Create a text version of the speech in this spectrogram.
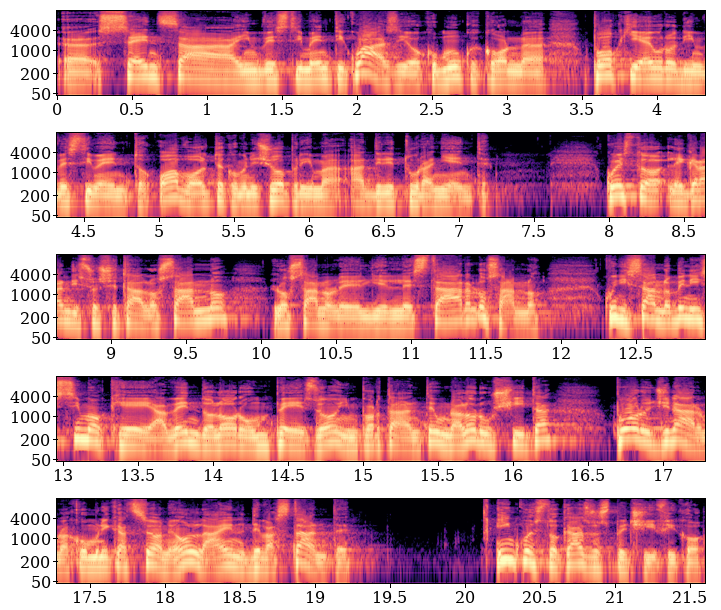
eh, senza investimenti quasi o comunque con pochi euro di investimento o a volte, come dicevo prima, addirittura niente. Questo le grandi società lo sanno, lo sanno le, le, star, lo sanno. Quindi sanno benissimo che avendo loro un peso importante, una loro uscita può originare una comunicazione online devastante. In questo caso specifico,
